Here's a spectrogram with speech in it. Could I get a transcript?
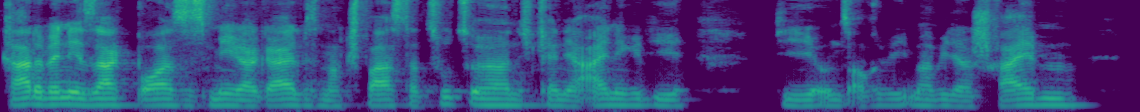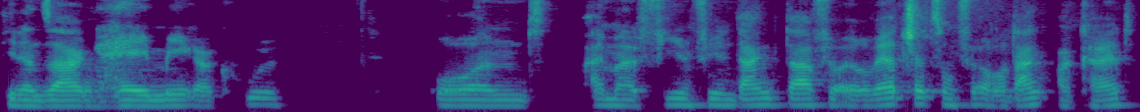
Gerade wenn ihr sagt, boah, es ist mega geil, es macht Spaß dazu zu hören. Ich kenne ja einige, die, die uns auch immer wieder schreiben, die dann sagen, hey, mega cool. Und einmal vielen, vielen Dank dafür eure Wertschätzung, für eure Dankbarkeit.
